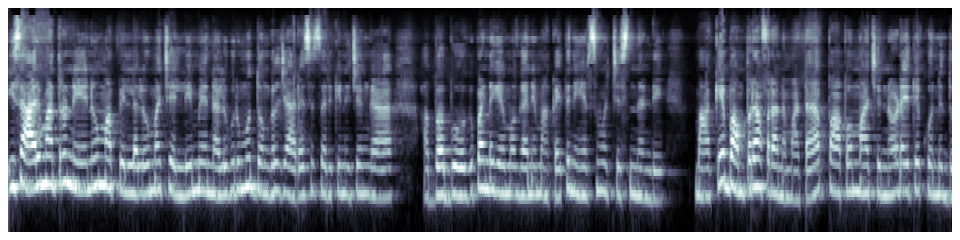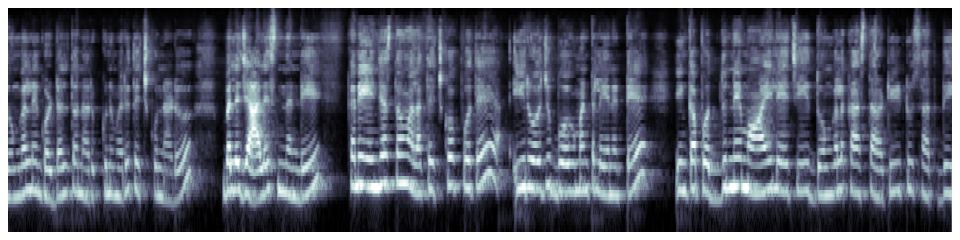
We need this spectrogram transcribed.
ఈసారి మాత్రం నేను మా పిల్లలు మా చెల్లి మేము నలుగురుము దొంగలు జారేసేసరికి నిజంగా అబ్బా భోగి పండుగ ఏమో కానీ మాకైతే నీరసం వచ్చేసిందండి. మాకే బంపర్ ఆఫర్ అన్నమాట. పాపం మా చిన్నోడైతే కొన్ని దొంగల్ని గొడ్డలతో నరుక్కుని మరీ తెచ్చుకున్నాడు. భలే జాలేసిందండి. కానీ ఏం చేస్తాం? అలా తెచ్చుకోకపోతే ఈరోజు భోగిమంట లేనట్టే. ఇంకా పొద్దున్నే మాయి లేచి దొంగలు కాస్త అటు ఇటు సర్ది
